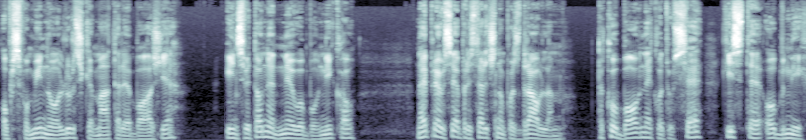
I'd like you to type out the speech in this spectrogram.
Ob spominu Lurske Matere Božje in Svetovne dneve bolnikov najprej vse prisrčno pozdravljam, tako bolne kot vse, ki ste ob njih.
